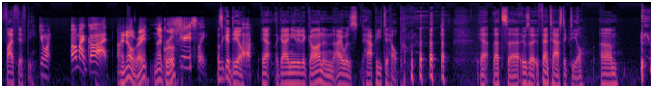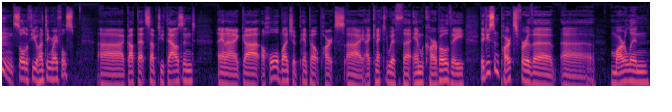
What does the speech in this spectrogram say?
550. Do you want? Oh my god! I know, right? Isn't that gross? Seriously. That was a good deal. Oh. Yeah, the guy needed it gone, and I was happy to help. yeah, that's uh, it was a fantastic deal. Um, sold a few hunting rifles. Uh, got that sub two thousand, and I got a whole bunch of pimp out parts. Uh, I, I connected with uh, Mcarbo. They they do some parts for the uh, Marlin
